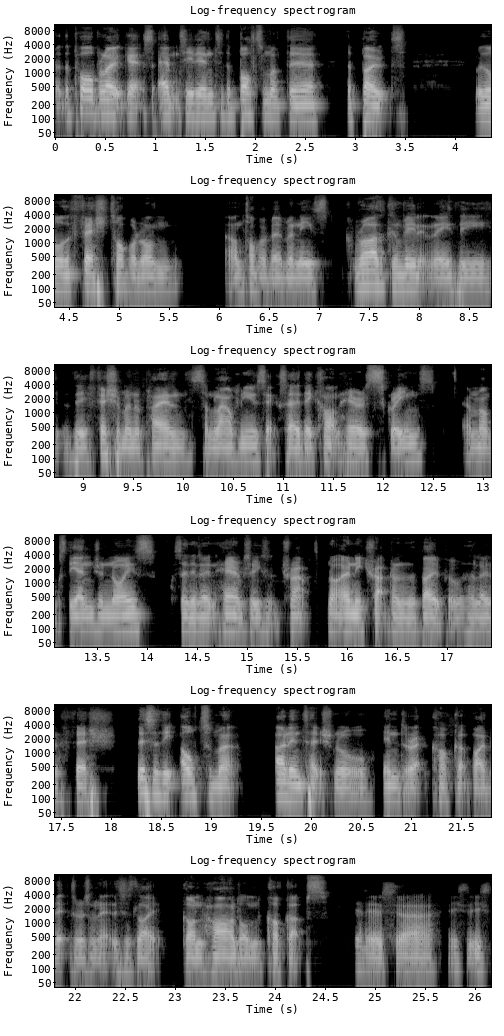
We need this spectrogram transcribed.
But the poor bloke gets emptied into the bottom of the the boat with all the fish toppled on on top of him, and he's rather conveniently the the fishermen are playing some loud music, so they can't hear his screams amongst the engine noise, so they don't hear him. So he's trapped, not only trapped under the boat, but with a load of fish. This is the ultimate unintentional indirect cock up by Victor, isn't it? This is like gone hard on cock ups. It is. Uh, he's, he's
